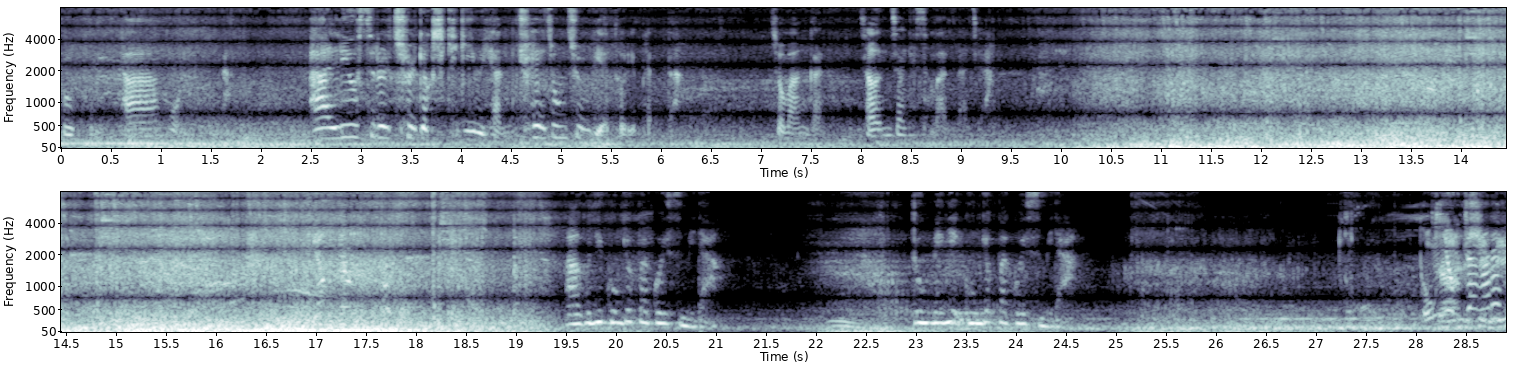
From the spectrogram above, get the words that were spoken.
부품이 다. 발리우스를 출격시키기 위한 최종 준비에 돌입했다. 조만간 전장에서 만나자. 아군이 공격받고 있습니다. 동맹이 공격받고 있습니다. 동력장 잠시 안에 네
